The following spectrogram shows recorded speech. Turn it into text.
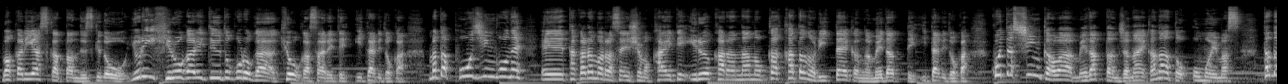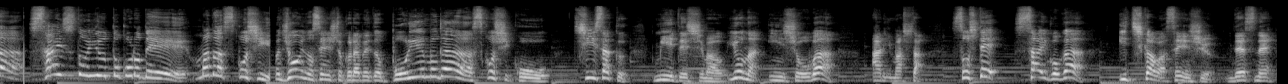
分かりやすかったんですけど、より広がりというところが強化されていたりとか、また、ポージングをね、えー、宝村選手も変えているからなのか、肩の立体感が目立っていたりとか、こういった進化は目立ったんじゃないかなと思います。ただ、サイズというところで、まだ少し、上位の選手と比べると、ボリュームが少しこう、小さく見えてしまうような印象はありました。そして、最後が、市川選手ですね。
